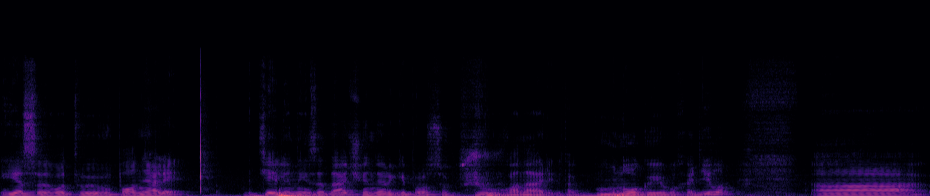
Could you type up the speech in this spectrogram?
если вот вы выполняли те или иные задачи, энергия просто, фью, она так много ее выходила, а,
